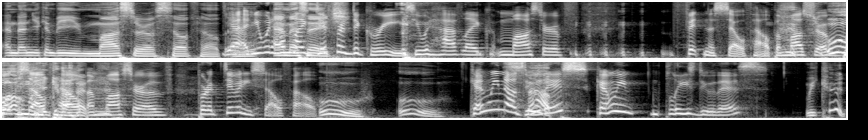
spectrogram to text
and then you can be master of self help. yeah, and you would have like different degrees. You would have like master of fitness self help, a master of Ooh, book oh self help, a master of productivity self help. Ooh, ooh. Can we not Stop. do this? Can we please do this? We could.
